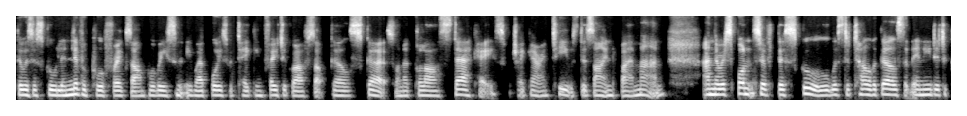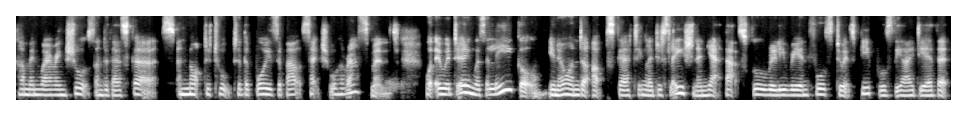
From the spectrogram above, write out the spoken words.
There was a school in Liverpool, for example, recently where boys were taking photographs up girls' skirts on a glass staircase, which I guarantee was designed by a man. And the response of the school was to tell the girls that they needed to come in wearing shorts under their skirts and not to talk to the boys about sexual harassment. What they were doing was illegal, you know, under upskirting legislation And yet, that school really reinforced to its pupils the idea that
